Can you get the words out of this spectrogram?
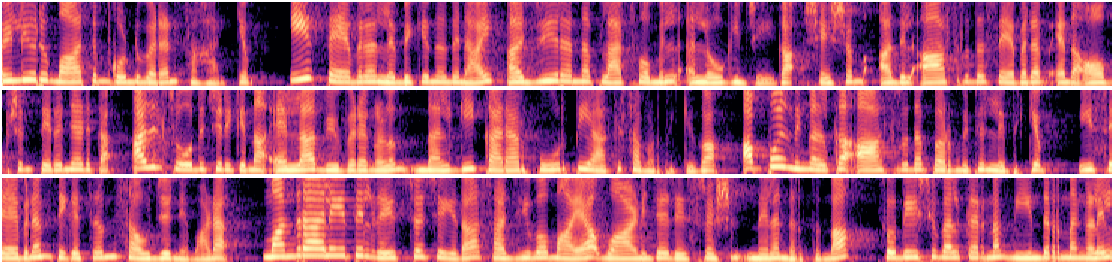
വലിയൊരു മാറ്റം കൊണ്ടുവരാൻ സഹായിക്കും. ഈ സേവനം ലഭിക്കുന്നതിനായി അജീർ എന്ന പ്ലാറ്റ്ഫോമിൽ ലോഗിൻ ചെയ്യുക. ശേഷം അതിൽ ആശ്രിത സേവനം എന്ന ഓപ്ഷൻ തിരഞ്ഞെടുത്ത് അതിൽ ചോദിച്ചിരിക്കുന്ന എല്ലാ വിവരങ്ങളും നൽകി കരാർ പൂർത്തിയാക്കി സമർപ്പിക്കുക. അപ്പോൾ നിങ്ങൾക്ക് ആശ്രിത പെർമിറ്റ് ലഭിക്കും. ഈ സേവനം തികച്ചും സൗജന്യമാണ്. മന്ത്രാലയത്തിൽ രജിസ്റ്റർ ചെയ്ത സജീവമായ വാണിജ്യ രജിസ്ട്രേഷൻ നിലനിർത്തുന്ന സ്വദേശിവൽക്കരണം നിയന്ത്രണങ്ങളിൽ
